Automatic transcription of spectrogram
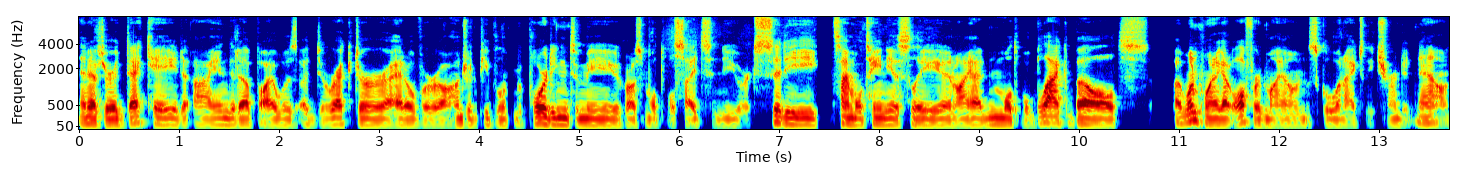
And after a decade, I ended up, I was a director. I had over 100 people reporting to me across multiple sites in New York City simultaneously. And I had multiple black belts at one point I got offered my own school and I actually turned it down.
